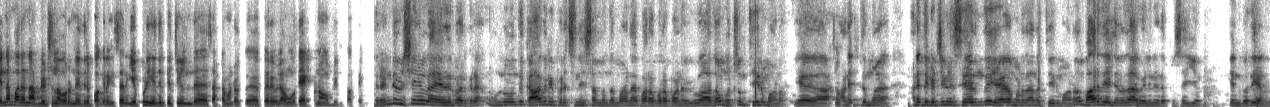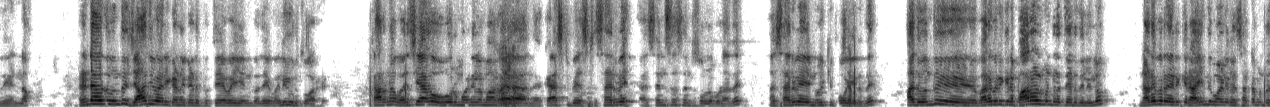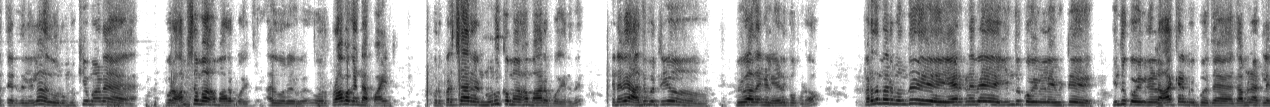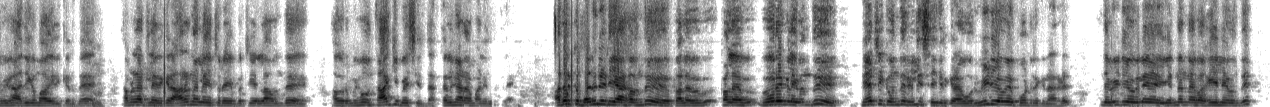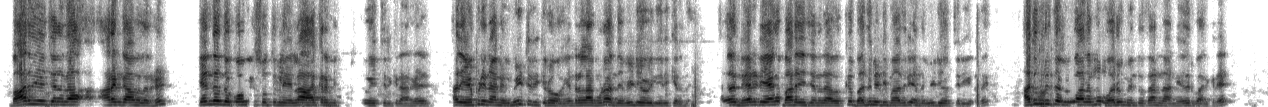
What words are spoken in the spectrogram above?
என்ன மாதிரியான அப்டேட்ஸ் எல்லாம் வரும்னு எதிர்பார்க்கறீங்க சார்? எப்படி எதிர்கட்சிகள் இந்த சட்டமன்ற பேரவையில் அவங்க ரியாக்ட் பண்ணுவாங்க அப்படின்னு பாக்குறீங்க? ரெண்டு விஷயங்கள் நான் எதிர்பார்க்கிறேன். ஒன்னு வந்து காவிரி பிரச்சனை சம்பந்தமான பரபரப்பான விவாதம் மற்றும் தீர்மானம். அனைத்து அனைத்து கட்சிகளும் சேர்ந்து ஏகமனதான தீர்மானம். பாரதிய ஜனதா வெளிநடப்பு செய்யும் என்பது எனது எண்ணம். ரெண்டாவது வந்து ஜாதிவாரி கணக்கெடுப்பு தேவை என்பதை வலியுறுத்துவார்கள். காரணம் வரிசையாக ஒவ்வொரு மாநிலமாக அந்த காஸ்ட் பேஸ்ட் சர்வே சென்சஸ் என்று சொல்லக்கூடாது. சர்வே நோக்கி போகிறது. அது வந்து வரவிருக்கிற பாராளுமன்ற தேர்தலிலும் நடைபெற இருக்கிற ஐந்து மாநில சட்டமன்ற தேர்தலிலும் அது ஒரு முக்கியமான ஒரு அம்சமாக மாறப்போகிறது. அது ஒரு ஒரு ப்ராபகண்டா பாயிண்ட் ஒரு பிரச்சார நுணுக்கமாக மாறப்போகிறது. எனவே அது பற்றியும் விவாதங்கள் எழுப்பப்படும். பிரதமர் வந்து ஏற்கனவே இந்து கோயில்களை விட்டு இந்து கோயில்கள் ஆக்கிரமிப்பு தமிழ்நாட்டில் மிக அதிகமாக இருக்கிறது. தமிழ்நாட்டில் இருக்கிற அறநிலையத்துறையை பற்றி எல்லாம் வந்து அவர் மிகவும் தாக்கி பேசியிருந்தார் தெலுங்கானா மாநிலத்தில். அதற்கு பதிலடியாக வந்து பல பல விவரங்களை வந்து நேற்றுக்கு வந்து ரிலீஸ் செய்திருக்கிறார். ஒரு வீடியோவே போட்டிருக்கிறார்கள். இந்த வீடியோவிலே என்னென்ன வகையிலே வந்து பாரதிய ஜனதா அறங்காவலர்கள் எந்தெந்த கோவில் சொத்துக்களை எல்லாம் ஆக்கிரமித்து வைத்திருக்கிறார்கள் அதை எப்படி நாங்கள் மீட்டிருக்கிறோம் என்றெல்லாம் கூட அந்த வீடியோவில் இருக்கிறது. அதாவது நேரடியாக பாரதிய ஜனதாவுக்கு பதிலடி மாதிரி அந்த வீடியோ தெரிகிறது. அது குறித்த விவாதமும் வரும் என்றுதான் நான் எதிர்பார்க்கிறேன்.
